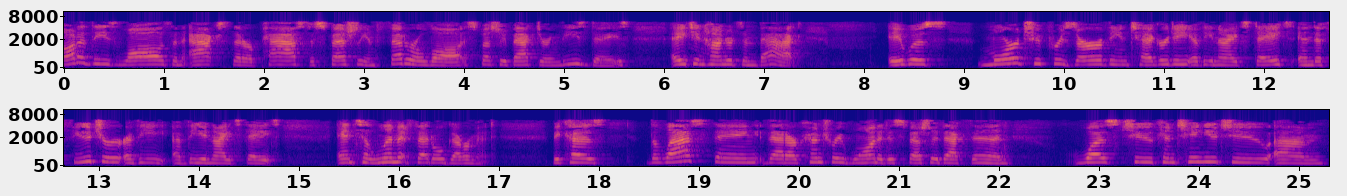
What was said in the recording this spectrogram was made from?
lot of these laws and acts that are passed, especially in federal law, especially back during these days, 1800s and back, it was more to preserve the integrity of the United States and the future of the, of the United States and to limit federal government. Because the last thing that our country wanted, especially back then, was to continue to, um,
